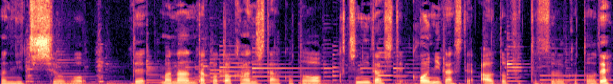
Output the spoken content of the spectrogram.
日常で学んだこと感じたことを口に出して声に出してアウトプットすることで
